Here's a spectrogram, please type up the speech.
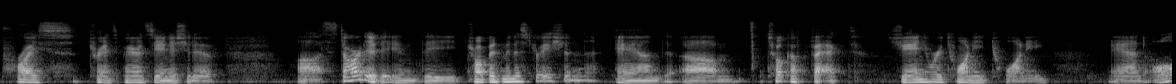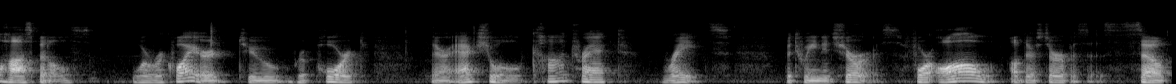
Price Transparency Initiative uh, started in the Trump administration and um, took effect January 2020, and all hospitals were required to report their actual contract rates between insurers for all of their services. So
